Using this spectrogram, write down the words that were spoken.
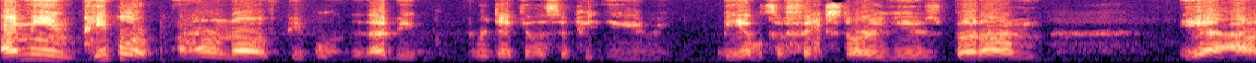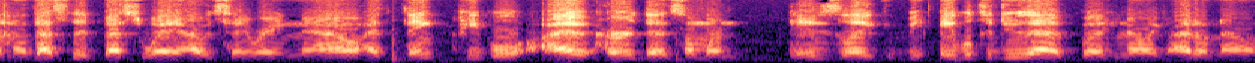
I mean, people are. I don't know if people. That'd be ridiculous if you'd be able to fake story views, but um. Yeah, I don't know. That's the best way I would say right now. I think people. I heard that someone is like able to do that, but you know, like I don't know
